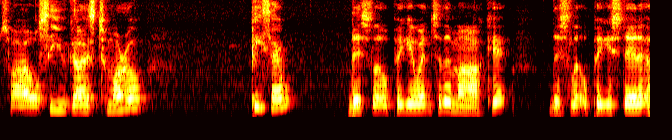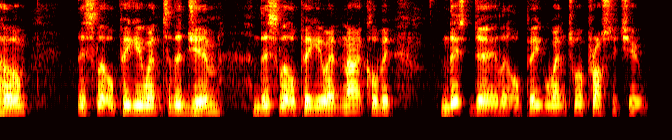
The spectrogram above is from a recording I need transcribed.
so I will see you guys tomorrow. Peace out. This little piggy went to the market. This little piggy stayed at home. This little piggy went to the gym. And this little piggy went nightclubbing. And this dirty little pig went to a prostitute.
